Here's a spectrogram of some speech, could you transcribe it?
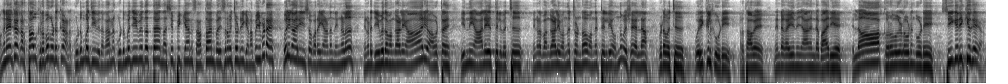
അങ്ങനെയൊക്കെ കർത്താവ് കൃപ കൊടുക്കുകയാണ്. കുടുംബജീവിതം. കാരണം കുടുംബജീവിതത്തെ നശിപ്പിക്കാൻ സാത്താൻ പരിശ്രമിച്ചുകൊണ്ടിരിക്കുകയാണ്. അപ്പോൾ ഇവിടെ ഒരു കാര്യം ഈശോ പറയുകയാണ്. നിങ്ങൾ നിങ്ങളുടെ ജീവിത പങ്കാളി ആരും ആവട്ടെ ഇന്ന് ആലയത്തിൽ വെച്ച് നിങ്ങളുടെ പങ്കാളി വന്നിട്ടുണ്ടോ വന്നിട്ടില്ലയോ ഒന്നും വിഷയമല്ല. ഇവിടെ വെച്ച് ഒരിക്കൽ കൂടി കർത്താവെ നിന്റെ കയ്യിൽ നിന്ന് ഞാൻ എന്റെ ഭാര്യയെ എല്ലാ കുറവുകളോടും കൂടി സ്വീകരിക്കുകയാണ്.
